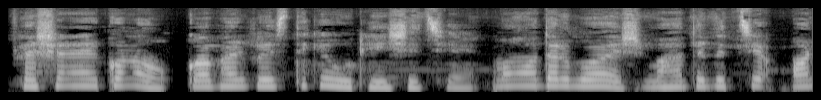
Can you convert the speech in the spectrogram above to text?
ফ্যাশনের কোনো কভার পেজ থেকে উঠে এসেছে। মমতার বয়স মাহাতাবের চেয়ে অনেক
